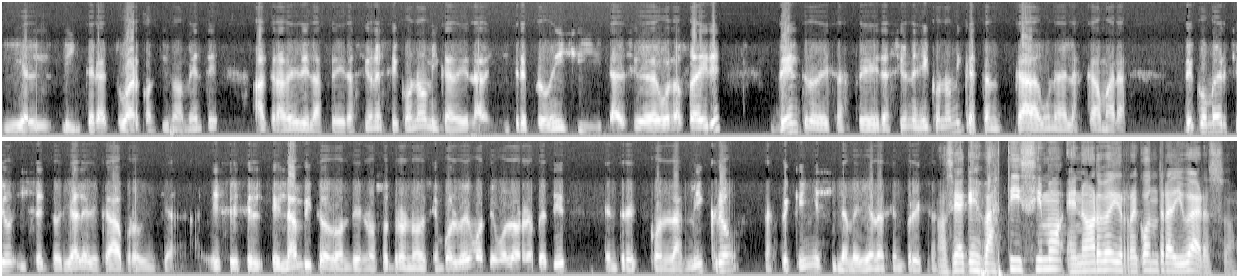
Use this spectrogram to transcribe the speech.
y el interactuar continuamente a través de las federaciones económicas de las 23 provincias y la Ciudad de Buenos Aires. Dentro de esas federaciones económicas están cada una de las cámaras de comercio y sectoriales de cada provincia. Ese es el, el ámbito donde nosotros nos desenvolvemos, te vuelvo a repetir, entre con las micro, las pequeñas y las medianas empresas. O sea que es vastísimo, enorme y recontradiverso.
